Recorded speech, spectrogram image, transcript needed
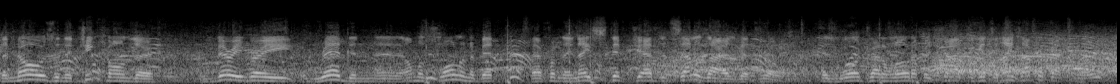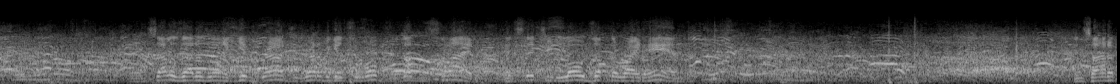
the nose and the cheekbones are very, very red and uh, almost swollen a bit uh, from the nice stiff jabs that Salazar has got through. As Ward trying to load up his shot, he gets a nice uppercut through. And Salazar doesn't want to give ground. She's right up against the rope. She doesn't slide. Instead, she loads up the right hand. Inside of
